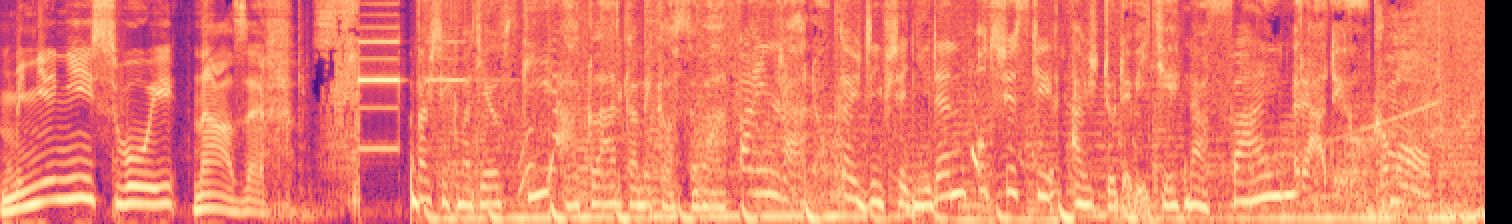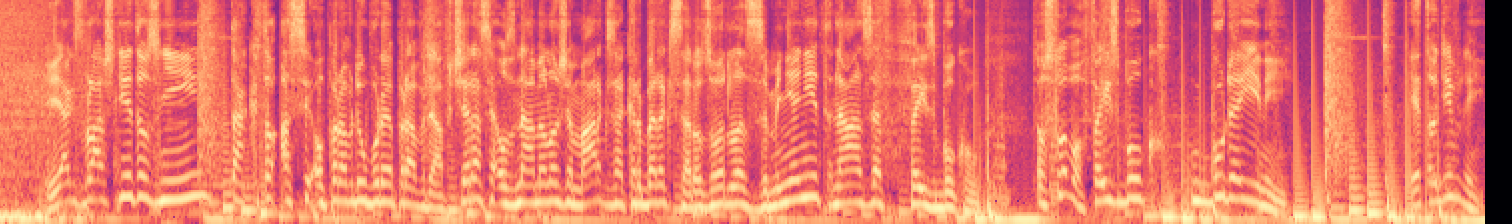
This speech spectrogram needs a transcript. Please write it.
mění svůj název. Vašek Matějovský a Klárka Miklasová. Fajn ráno. Každý všední den od 6 až do 9 na Fajn rádiu. Jak zvláštně to zní, tak to asi opravdu bude pravda. Včera se oznámilo, že Mark Zuckerberg se rozhodl změnit název Facebooku. To slovo Facebook bude jiný. Je to divný.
